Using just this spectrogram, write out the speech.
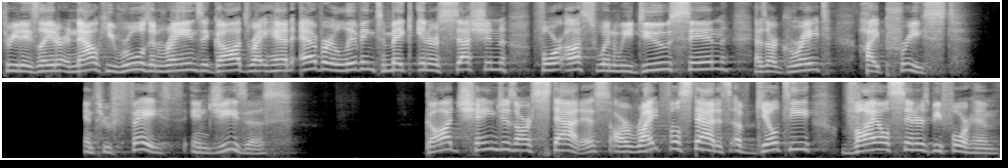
three days later, and now he rules and reigns at God's right hand, ever living to make intercession for us when we do sin as our great high priest. And through faith in Jesus, God changes our status, our rightful status of guilty, vile sinners before him,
